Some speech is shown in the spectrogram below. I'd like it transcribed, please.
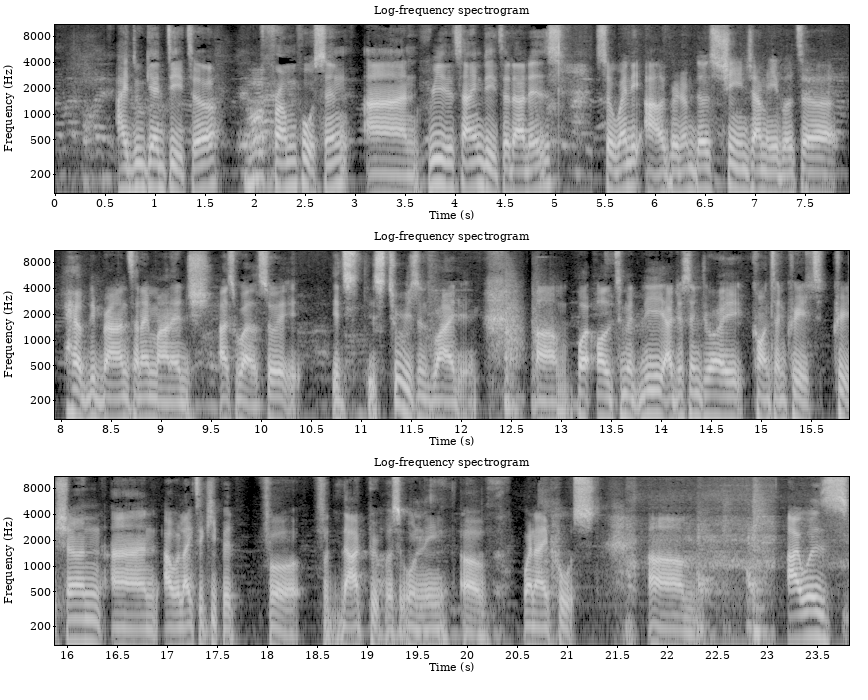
I do get data from posting and real time data that is. So when the algorithm does change, I'm able to help the brands that I manage as well. So it, it's, it's two reasons why I do it. Um, but ultimately, I just enjoy content create, creation and I would like to keep it for, for that purpose only of when I post. Um, I was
